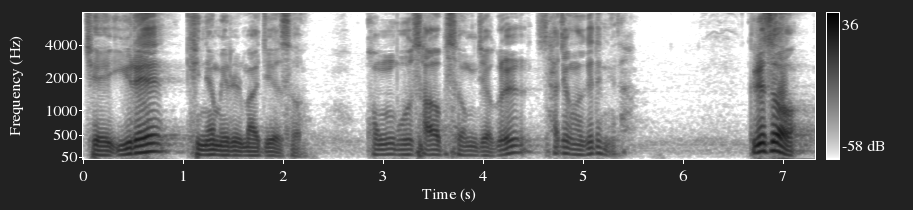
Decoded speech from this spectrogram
제1회 기념일을 맞이해서 공부 사업 성적을 사정하게 됩니다. 그래서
